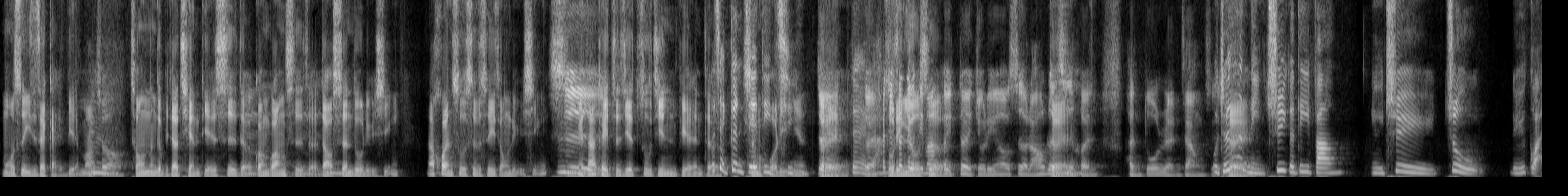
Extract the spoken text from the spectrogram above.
模式一直在改变嘛，没错，从那个比较浅碟式的观光式的到深度旅行。那换宿是不是一种旅行？是，因为它可以直接住进别人的，而且更接地气。对对，它就在那个地方可以对九零二舍，然后认识很很多人这样子。我觉得你去一个地方，你去住旅馆，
